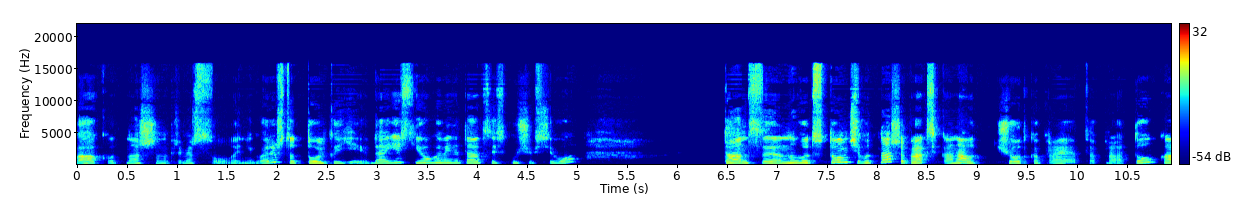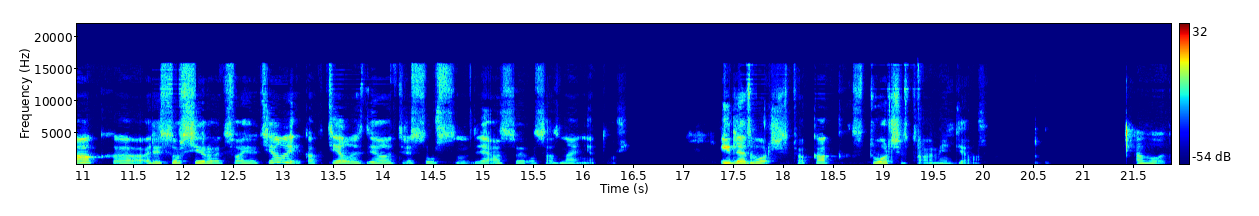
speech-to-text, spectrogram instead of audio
как вот наша, например, соло. Я не говорю, что только ею. Да, есть йога, медитация, есть куча всего, танцы. Ну вот в том, вот наша практика, она вот четко про это, про то, как э, ресурсировать свое тело и как тело сделать ресурсом для своего сознания тоже. И для творчества, как с творчеством иметь дело. Вот.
